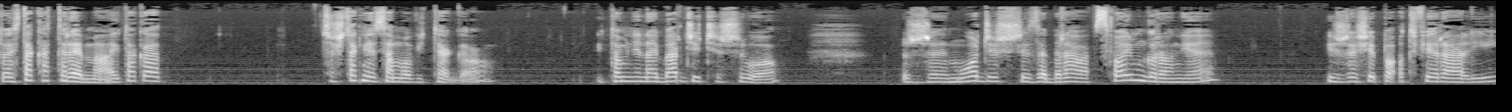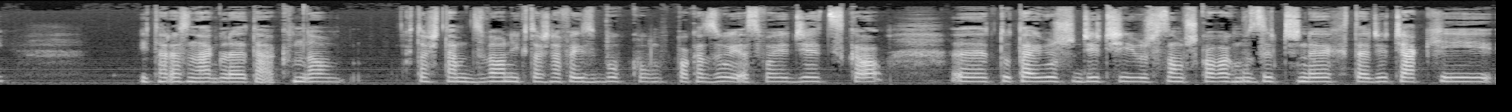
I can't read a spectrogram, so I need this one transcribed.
To jest taka trema i taka coś tak niesamowitego. I to mnie najbardziej cieszyło, że młodzież się zebrała w swoim gronie i że się pootwierali. I teraz nagle tak, no, ktoś tam dzwoni, ktoś na Facebooku pokazuje swoje dziecko. Y, tutaj już dzieci już są w szkołach muzycznych, te dzieciaki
